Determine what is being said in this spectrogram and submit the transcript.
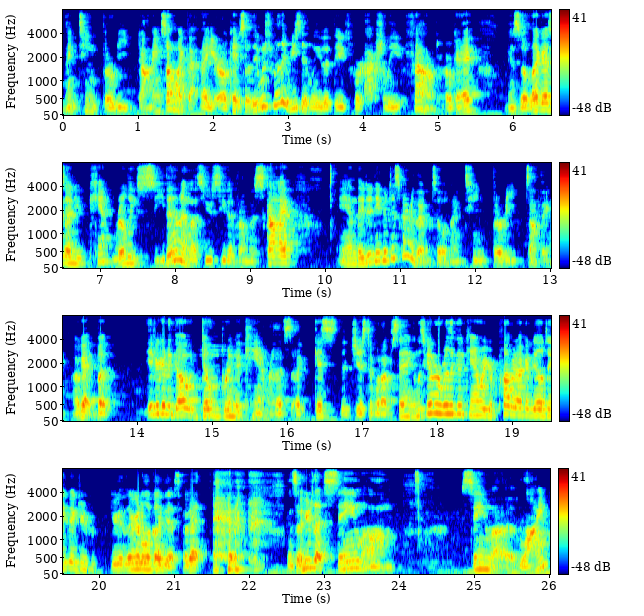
1939, something like that, that year. Okay, so it was really recently that these were actually found. Okay, and so like I said, you can't really see them unless you see them from the sky, and they didn't even discover them until 1930 something. Okay, but if you're gonna go, don't bring a camera. That's I guess the gist of what I'm saying. Unless you have a really good camera, you're probably not gonna be able to take pictures. You're, they're gonna look like this, okay? and so here's that same um, same uh, line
